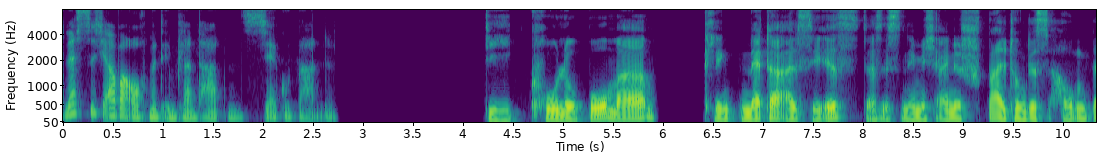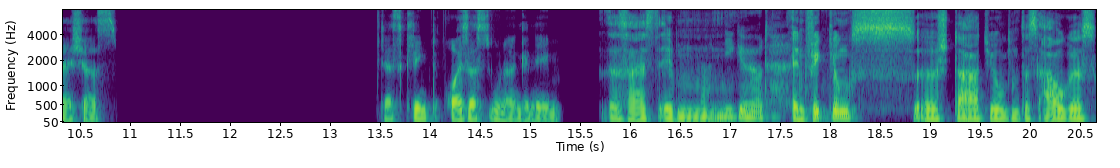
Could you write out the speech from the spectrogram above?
lässt sich aber auch mit Implantaten sehr gut behandeln. Die Koloboma klingt netter als sie ist. Das ist nämlich eine Spaltung des Augenbechers. Das klingt äußerst unangenehm. Das heißt eben Noch nie gehört. Entwicklungsstadium des Auges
